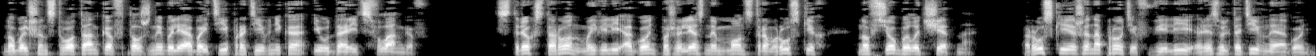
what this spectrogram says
но большинство танков должны были обойти противника и ударить с флангов. С трех сторон мы вели огонь по железным монстрам русских, но все было тщетно. Русские же, напротив, вели результативный огонь.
